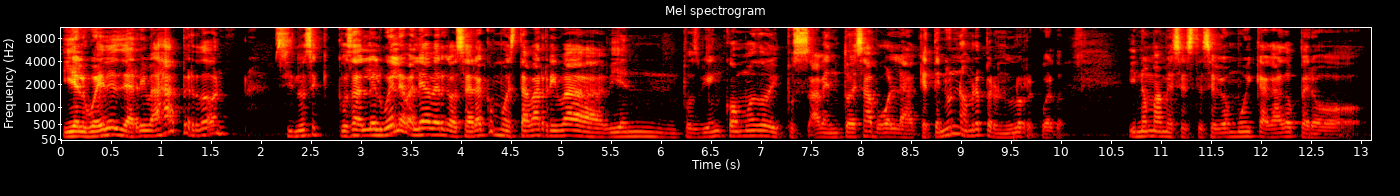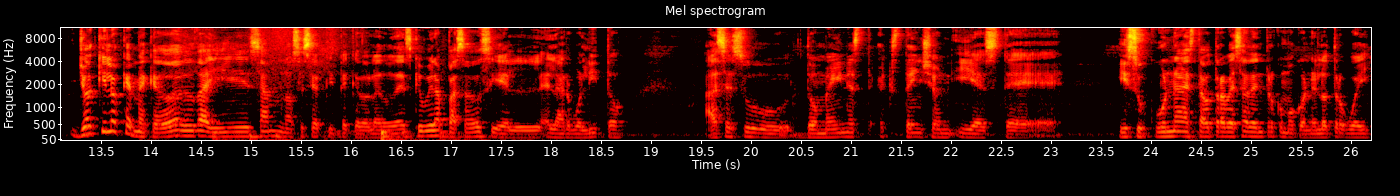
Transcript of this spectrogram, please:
Y el güey desde arriba, ah, perdón. Si no sé qué cosa, el güey le valía verga, o sea, era como estaba arriba bien, pues bien cómodo y pues aventó esa bola, que tenía un nombre pero no lo recuerdo. Y no mames, este, se vio muy cagado, pero yo aquí lo que me quedó de duda ahí, Sam, no sé si a ti te quedó la duda, es que hubiera pasado si el, el arbolito hace su domain extension y este, y su cuna está otra vez adentro como con el otro güey.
